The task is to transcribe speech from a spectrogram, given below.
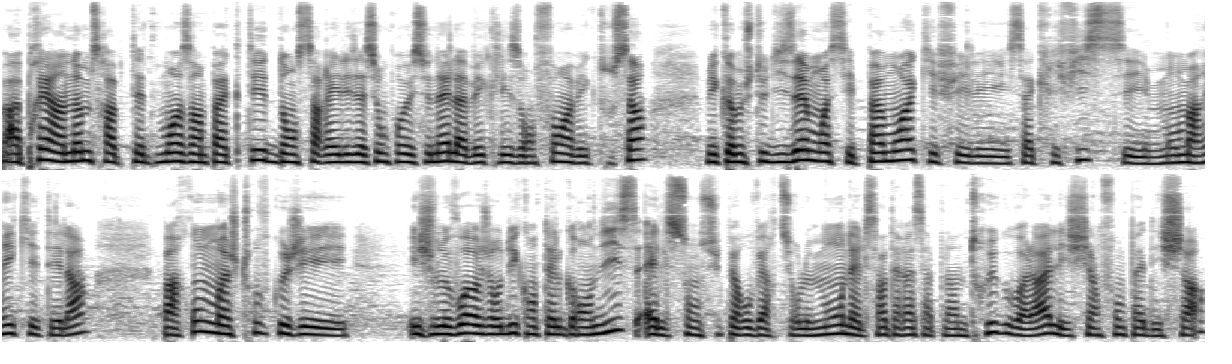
Après, un homme sera peut-être moins impacté dans sa réalisation professionnelle avec les enfants, avec tout ça. Mais comme je te disais, moi, c'est pas moi qui ai fait les sacrifices, c'est mon mari qui était là. Par contre, moi, je trouve que j'ai et je le vois aujourd'hui quand elles grandissent, elles sont super ouvertes sur le monde, elles s'intéressent à plein de trucs. Voilà, les chiens font pas des chats,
